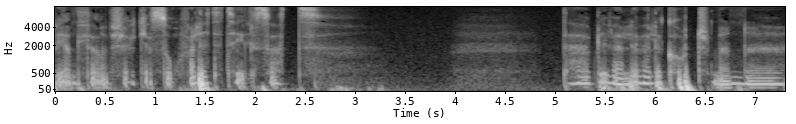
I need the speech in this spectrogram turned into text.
behöver egentligen försöka sova lite till så att det här blir väldigt, väldigt kort men eh,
